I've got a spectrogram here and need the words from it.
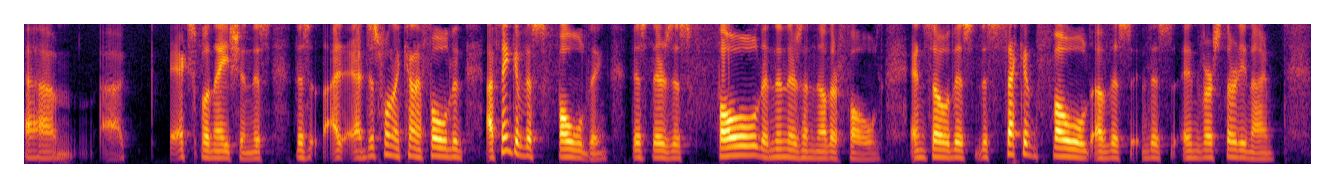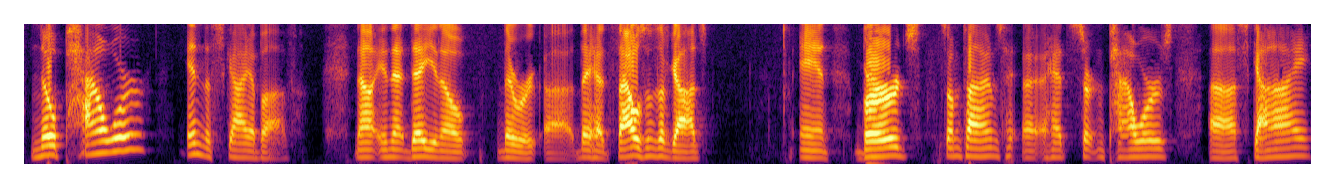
um, uh, explanation. This, this, I, I just want to kind of fold in. I think of this folding. This, there's this fold, and then there's another fold. And so this, the second fold of this, this in verse 39, no power in the sky above. Now, in that day, you know, there were uh, they had thousands of gods, and birds sometimes uh, had certain powers. Uh, sky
